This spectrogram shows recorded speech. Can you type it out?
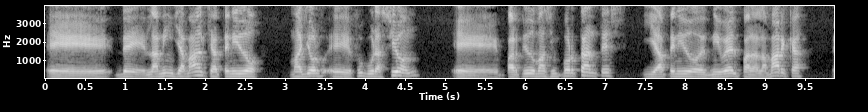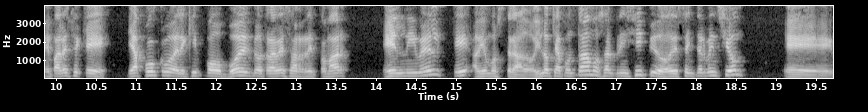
eh, de Lamin Yamal, que ha tenido mayor eh, figuración, partidos más importantes y ha tenido desnivel para la marca me parece que de a poco el equipo vuelve otra vez a retomar el nivel que había mostrado. Y lo que apuntábamos al principio de esta intervención, eh,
